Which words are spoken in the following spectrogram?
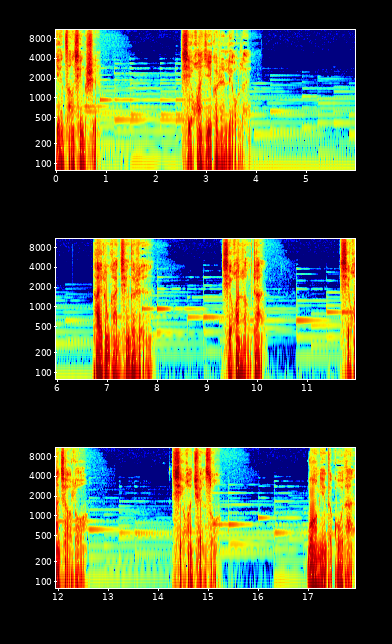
隐藏心事，喜欢一个人流泪。太重感情的人，喜欢冷战，喜欢角落，喜欢蜷缩。莫名的孤单，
